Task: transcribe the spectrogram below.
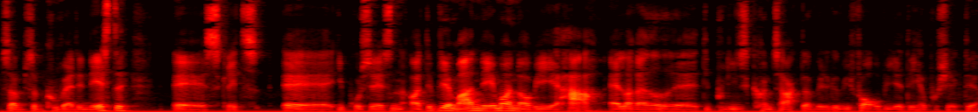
som, som kunne være det næste øh, skridt øh, i processen, og det bliver meget nemmere, når vi har allerede øh, de politiske kontakter, hvilket vi får via det her projekt her.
